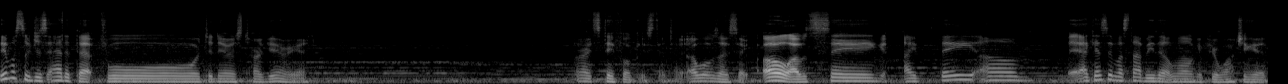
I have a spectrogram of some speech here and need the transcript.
They must have just added that for Daenerys Targaryen. All right, stay focused. Oh, what was I saying? Oh, I was saying I they um I guess it must not be that long if you're watching it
